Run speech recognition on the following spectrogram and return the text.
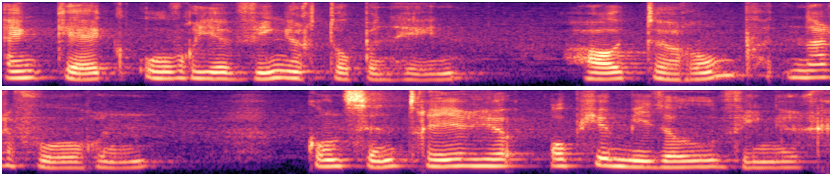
en kijk over je vingertoppen heen. Houd de romp naar voren. Concentreer je op je middelvinger.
